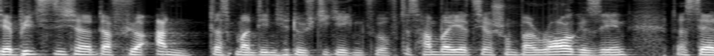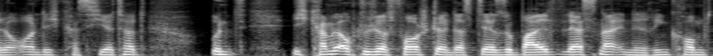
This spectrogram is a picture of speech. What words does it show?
der bietet sich ja dafür an, dass man den hier durch die Gegend wirft. Das haben wir jetzt ja schon bei Raw gesehen, dass der da ordentlich kassiert hat. Und ich kann mir auch durchaus vorstellen, dass der, sobald Lesnar in den Ring kommt,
